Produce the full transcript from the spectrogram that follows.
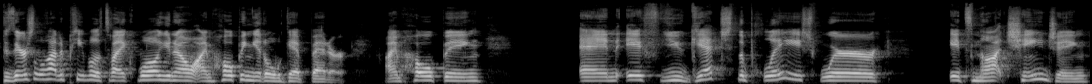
Because there's a lot of people, it's like, well, you know, I'm hoping it'll get better. I'm hoping. And if you get to the place where it's not changing,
